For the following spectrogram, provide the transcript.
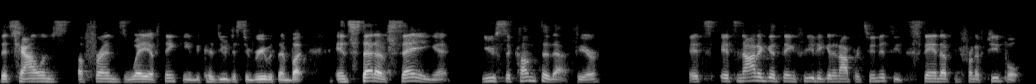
that challenges a friend's way of thinking because you disagree with them. But instead of saying it, you succumb to that fear. It's it's not a good thing for you to get an opportunity to stand up in front of people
